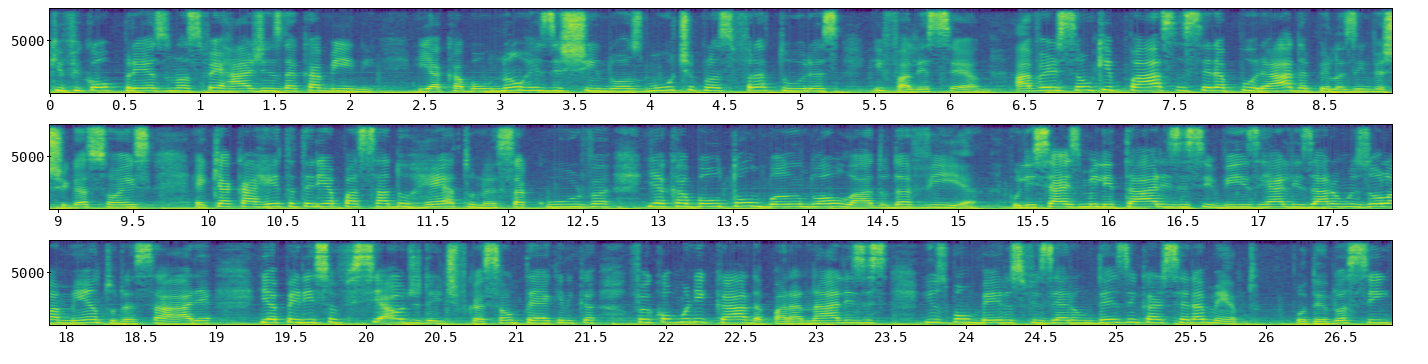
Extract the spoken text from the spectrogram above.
que ficou preso nas ferragens da cabine e acabou não resistindo às múltiplas fraturas e falecendo. A versão que passa a ser apurada pelas investigações é que a carreta teria passado reto nessa curva e acabou tombando ao lado da via. Policiais militares e civis realizaram o isolamento dessa área e a perícia oficial de identificação técnica foi comunicada para análises e os bombeiros fizeram desencarceramento, podendo assim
